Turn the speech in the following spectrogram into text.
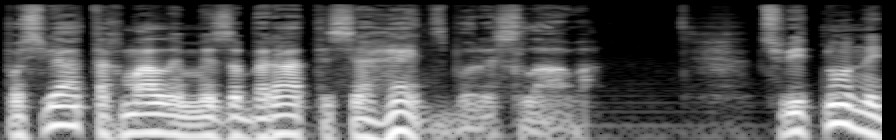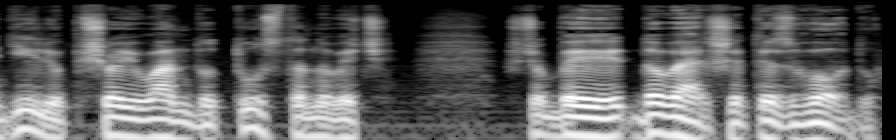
По святах мали ми забиратися геть з Борислава. Цвітну неділю пішов Іван до Тустанович, щоби довершити згоду.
